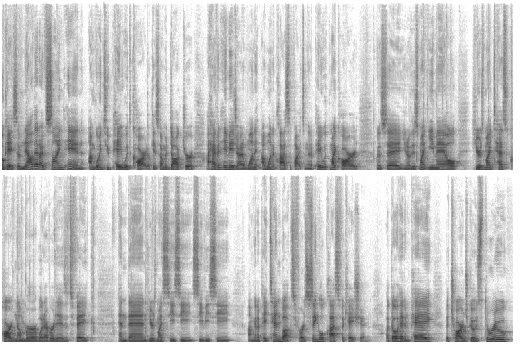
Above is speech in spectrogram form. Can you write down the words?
Okay, so now that I've signed in, I'm going to pay with card. Okay, so I'm a doctor, I have an image, I want it, I want to classify it. So I'm gonna pay with my card. I'm gonna say, you know, this is my email, here's my test card number, whatever it is, it's fake. And then here's my CC, CVC. I'm gonna pay 10 bucks for a single classification. I'll go ahead and pay, the charge goes through,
